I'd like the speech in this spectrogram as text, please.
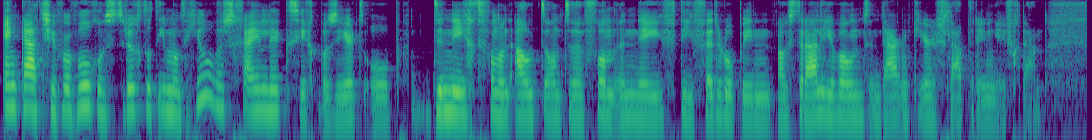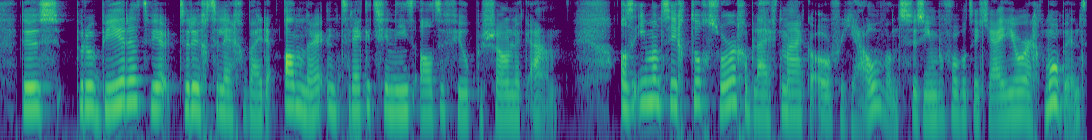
En kaat je vervolgens terug dat iemand heel waarschijnlijk zich baseert op de nicht van een oud-tante van een neef die verderop in Australië woont en daar een keer slaaptraining heeft gedaan. Dus probeer het weer terug te leggen bij de ander en trek het je niet al te veel persoonlijk aan. Als iemand zich toch zorgen blijft maken over jou, want ze zien bijvoorbeeld dat jij heel erg moe bent,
